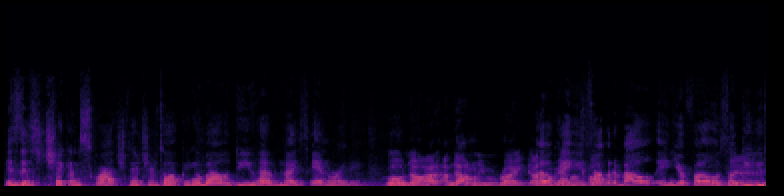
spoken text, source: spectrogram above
is this chicken scratch that you're talking about or do you have nice handwriting Oh no, I, I'm not, I don't even write. I okay you're phone. talking about in your phone so do you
